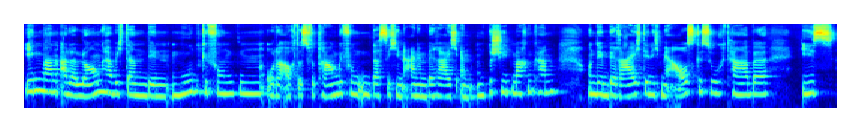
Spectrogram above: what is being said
Irgendwann all along habe ich dann den Mut gefunden oder auch das Vertrauen gefunden, dass ich in einem Bereich einen Unterschied machen kann. Und den Bereich, den ich mir ausgesucht habe, ist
